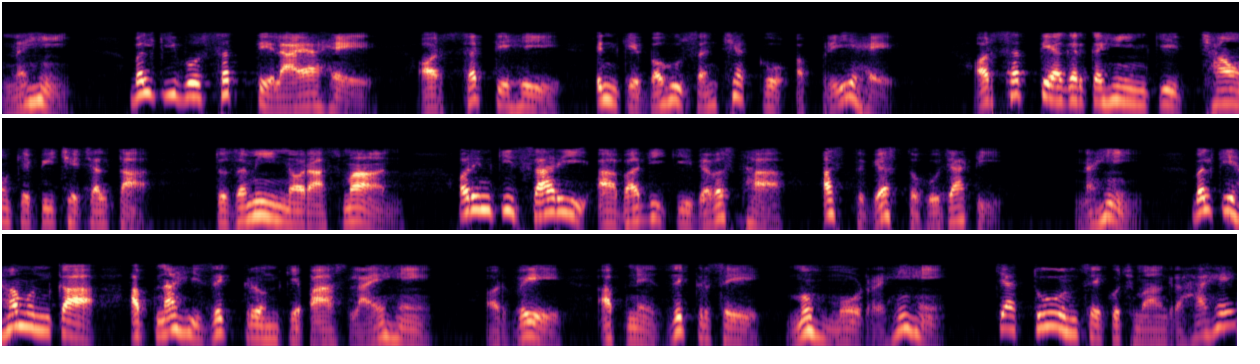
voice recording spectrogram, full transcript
नहीं, बल्कि वो सत्य लाया है, और सत्य ही इनके बहुसंख्यक को अप्रिय है। और सत्य अगर कहीं इनकी इच्छाओं के पीछे चलता तो ज़मीन और आसमान और इनकी सारी आबादी की व्यवस्था अस्त व्यस्त हो जाती। नहीं, बल्कि हम उनका अपना ही ज़िक्र उनके पास लाए हैं और वे अपने ज़िक्र से मुँह मोड़ रहे हैं। क्या तू उनसे कुछ मांग रहा है?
